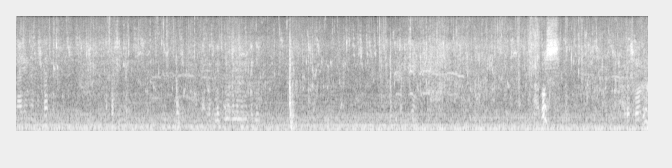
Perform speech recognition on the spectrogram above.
Layo na, ito. Tapos, mag- ano ka naman yung tigil? Agos. Agos mga bro.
